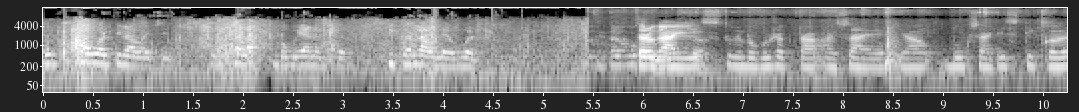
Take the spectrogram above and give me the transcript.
बुक्सच्या वरती लावायचे. चला बघूया नंतर. स्टिकर लावल्यावर. तर गाईज तुम्ही बघू शकता असं आहे. या बुकसाठी स्टिकर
